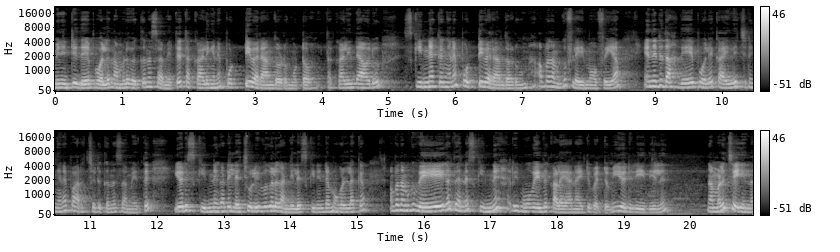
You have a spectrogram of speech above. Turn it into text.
മിനിറ്റ് ഇതേപോലെ നമ്മൾ വെക്കുന്ന സമയത്ത് തക്കാളി ഇങ്ങനെ പൊട്ടി വരാൻ തുടങ്ങും കേട്ടോ തക്കാളിന്റെ ആ ഒരു സ്കിന്നൊക്കെ ഇങ്ങനെ പൊട്ടി വരാൻ തുടങ്ങും. അപ്പോൾ നമുക്ക് ഫ്ലെയിം ഓഫ് ചെയ്യാം. എന്നിട്ട് ദാ ഇതേപോലെ കൈ വെച്ചിട്ട് ഇങ്ങനെ പറിച്ചെടുക്കുന്ന സമയത്ത് ഈ ഒരു സ്കിന്ന് കണ്ടില്ലേ ചുളിവുകൾ കണ്ടില്ലേ സ്കിന്നിന്റെ മുകളിലൊക്കെ? അപ്പോൾ നമുക്ക് വേഗം തന്നെ സ്കിന്ന് റിമൂവ് ചെയ്ത് കളയാനായിട്ട് പറ്റും ഈ ഒരു രീതിയിൽ നമ്മൾ ചെയ്യുന്ന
